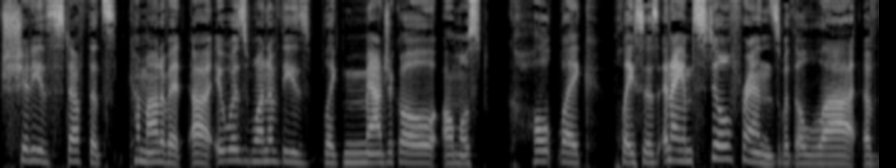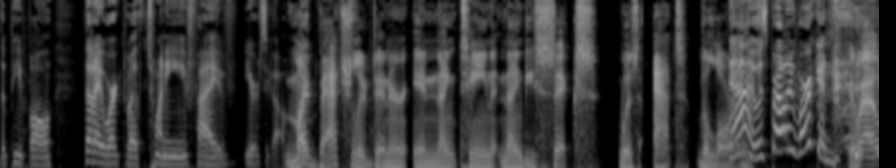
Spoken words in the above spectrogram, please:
shitty stuff that's come out of it. Uh, it was one of these like magical, almost cult like places, and I am still friends with a lot of the people that I worked with 25 years ago. My bachelor dinner in 1996 was at the Loring. yeah, it was probably working. Well,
